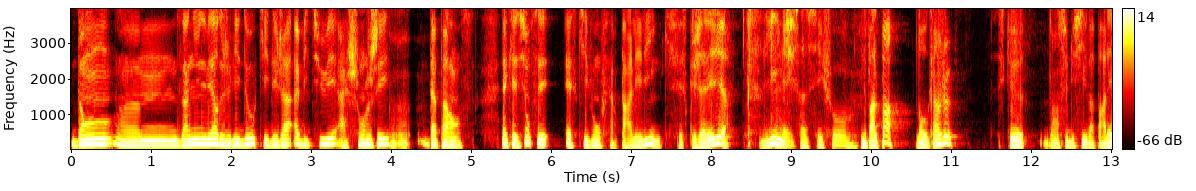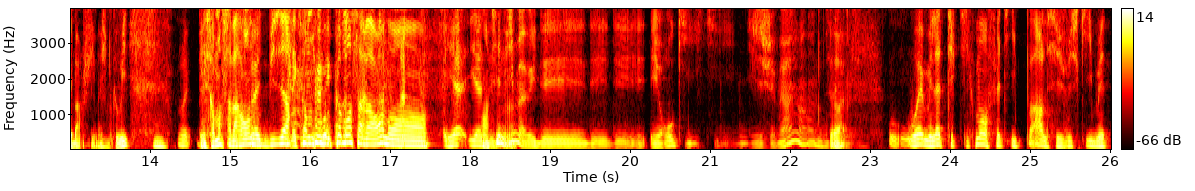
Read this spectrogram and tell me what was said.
dans euh, un univers de jeux vidéo qui est déjà habitué à changer Mm, mm. d'apparence. La question, c'est est-ce qu'ils vont faire parler Link? C'est ce que j'allais dire. Link Ouais, ça, c'est chaud. ne parle pas dans aucun jeu. Est-ce que dans celui-ci il va parler? Ben, J'imagine que oui. Ouais. Mais comment ça va Ça rendre? va être bizarre. mais, comment, mais comment ça va rendre en. Il y a, il y a En des film? films avec des, des, des héros qui, qui ne disent jamais rien. hein, C'est vrai. Ouais, mais là, techniquement, en fait, ils parlent. C'est juste qu'ils mettent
